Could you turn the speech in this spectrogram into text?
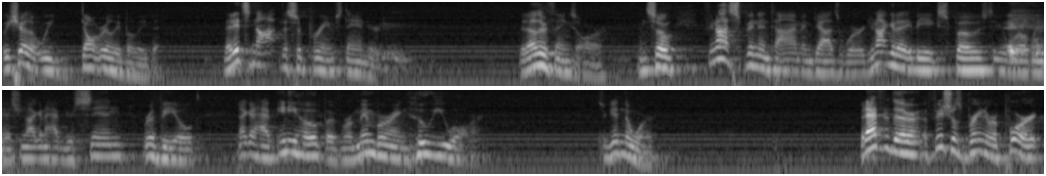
we show that we don't really believe it. That it's not the supreme standard, that other things are. And so, if you're not spending time in God's Word, you're not going to be exposed to your worldliness. You're not going to have your sin revealed. You're not going to have any hope of remembering who you are. So, get in the Word. But after the officials bring the report,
